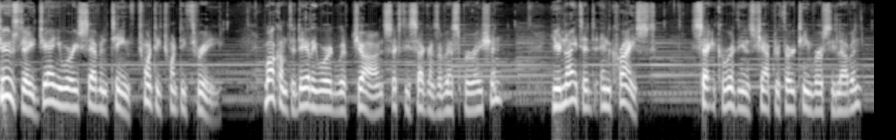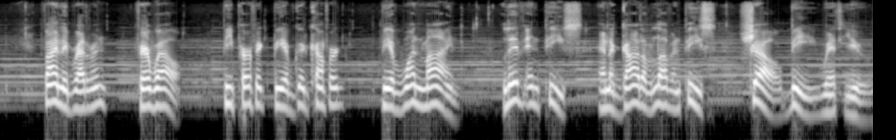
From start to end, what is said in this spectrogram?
Tuesday, January 17th, 2023. Welcome to Daily Word with John, 60 seconds of inspiration. United in Christ. 2 Corinthians chapter 13 verse 11. Finally, brethren, farewell. Be perfect, be of good comfort, be of one mind. Live in peace, and the God of love and peace shall be with you.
